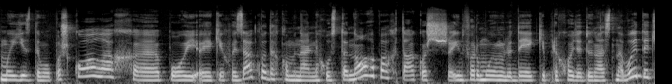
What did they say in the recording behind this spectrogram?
Ми їздимо по школах, е, по якихось закладах, комунальних установах. Також інформуємо людей, які приходять до нас на видачу.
